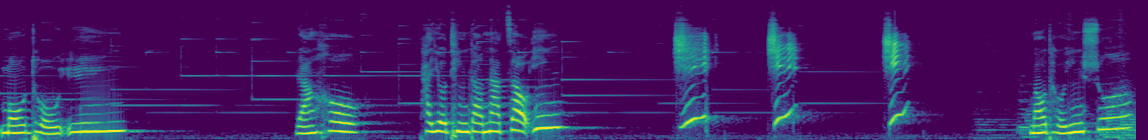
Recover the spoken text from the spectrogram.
猫头鹰。然后他又听到那噪音，叽叽叽。猫头鹰说：“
